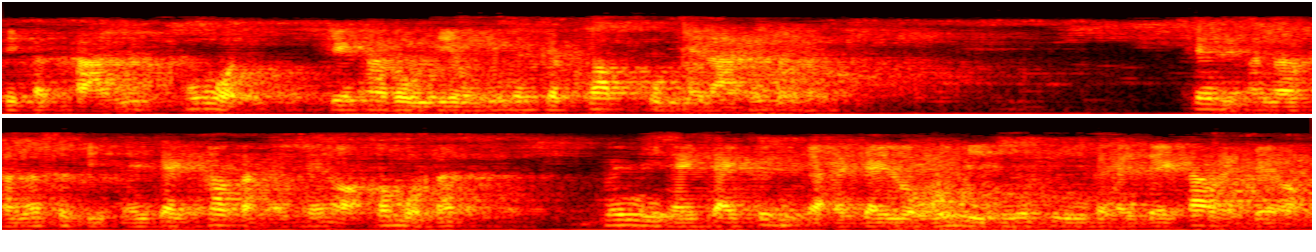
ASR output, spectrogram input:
ติปัฏฐานทั้งหมดเพียงอารมณ์เดียวนี่มันจะครอบคลุมเวลาทั้งหมดเช่นอนาปานสติหายใจเข้ากับหายใจออกก็หมดแล้วไม่มีหายใจขึ้นแต่หายใจลงไม่มีมีแต่หายใจเข้าหายใจออก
